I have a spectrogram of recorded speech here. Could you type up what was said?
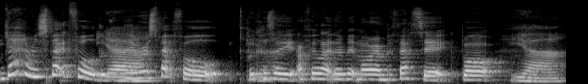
Yeah, respectful. They're, Yeah. they're respectful because Yeah. they. I feel like they're a bit more empathetic, but Yeah.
